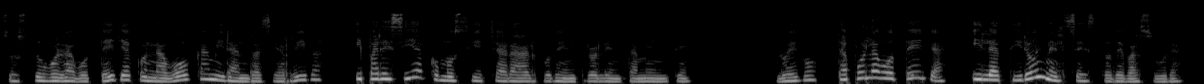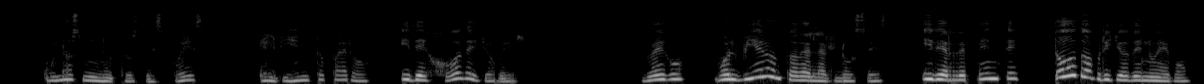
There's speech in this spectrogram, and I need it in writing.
Sostuvo la botella con la boca mirando hacia arriba y parecía como si echara algo dentro lentamente. Luego tapó la botella y la tiró en el cesto de basura. Unos minutos después, el viento paró y dejó de llover. Luego volvieron todas las luces y de repente todo brilló de nuevo.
